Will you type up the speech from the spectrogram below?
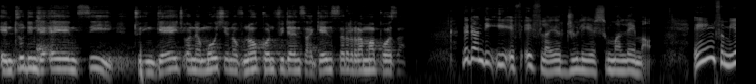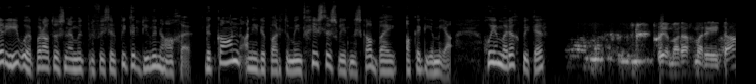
including the ANC, to engage on a motion of no confidence against Cyril Ramaphosa. Dit dan die EFF leier Julius Malema. En vir meer hieroor praat ons nou met professor Pieter Dievenage, dekaan aan die departement Geesteswetenskap by Akademia. Goeiemôre Pieter. Goeiemôre Marita.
